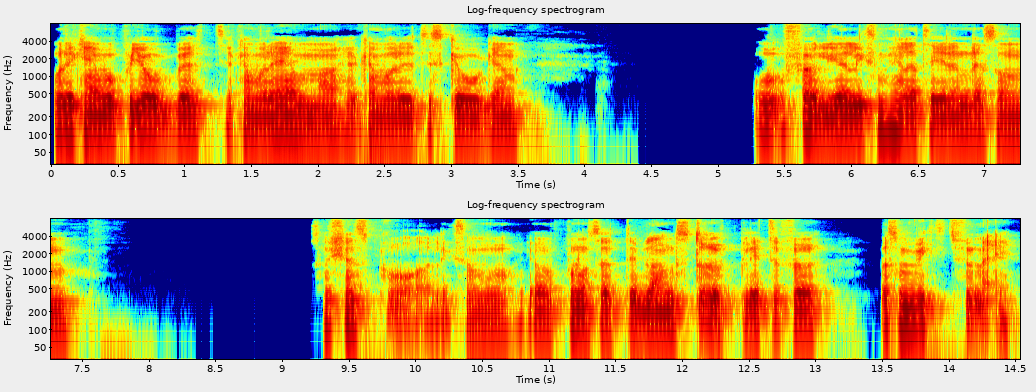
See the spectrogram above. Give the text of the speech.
Och det kan jag vara på jobbet, jag kan vara hemma, jag kan vara ute i skogen. Och följa liksom hela tiden det som som känns bra liksom. Och jag på något sätt ibland står upp lite för vad som är viktigt för mig.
